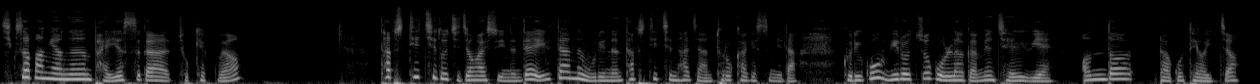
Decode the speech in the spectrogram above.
식서 방향은 바이어스가 좋겠고요. 탑 스티치도 지정할 수 있는데 일단은 우리는 탑 스티치는 하지 않도록 하겠습니다. 그리고 위로 쭉 올라가면 제일 위에 언더라고 되어 있죠.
